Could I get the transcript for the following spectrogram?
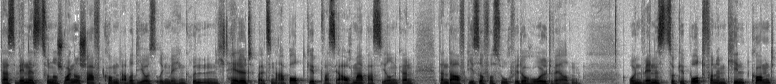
dass wenn es zu einer Schwangerschaft kommt, aber die aus irgendwelchen Gründen nicht hält, weil es einen Abort gibt, was ja auch mal passieren kann, dann darf dieser Versuch wiederholt werden. Und wenn es zur Geburt von einem Kind kommt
